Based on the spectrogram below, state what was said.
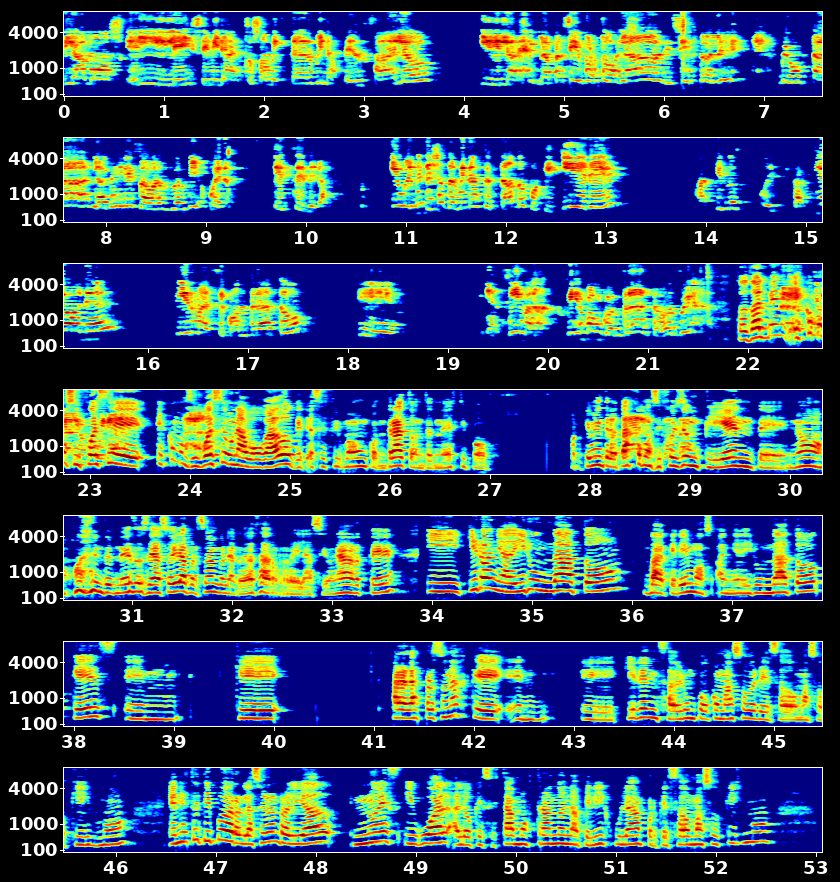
Digamos, él le dice, mira, estos son mis términos, pensalo, y la, la persigue por todos lados diciéndole, me gustás, la besa, vas a bien, bueno, etcétera. Igualmente ella termina aceptando porque quiere, haciendo sus modificaciones, firma ese contrato, eh, y encima firma un contrato, o sea... Totalmente, es como si fuese, es como si fuese un abogado que te hace firmar un contrato, ¿entendés? Tipo, ¿Por qué me tratás como si fuese un cliente? No, ¿entendés? O sea, soy la persona con la que vas a relacionarte. Y quiero añadir un dato, va, queremos añadir un dato, que es em, que para las personas que eh, quieren saber un poco más sobre el sadomasoquismo, en este tipo de relación en realidad no es igual a lo que se está mostrando en la película, porque el sadomasoquismo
